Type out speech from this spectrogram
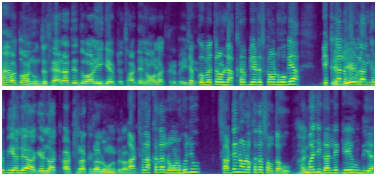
ਆਪਾਂ ਤੁਹਾਨੂੰ ਦਸਹਿਰਾ ਤੇ ਦੀਵਾਲੀ ਗਿਫਟ 9.5 ਲੱਖ ਰੁਪਏ ਦੇ ਚੱਕੋ ਮਿੱਤਰੋ ਲੱਖ ਰੁਪਏ ਡਿਸਕਾਊਂਟ ਹੋ ਗਿਆ। ਇੱਕ ਗੱਲ 1.5 ਹੋਰ ਲੱਖ ਰੁਪਈਆ ਲਿਆ ਕੇ ਲੱਖ 8 ਲੱਖ ਦਾ ਲੋਨ ਕਰਾ 8 ਲੱਖ ਦਾ ਲੋਨ ਹੋ ਜੂ 9.5 ਲੱਖ ਦਾ ਸੌਦਾ ਹਾਂਜੀ। ਭਾਜੀ ਗੱਲ ਇੱਕ ਇਹ ਹੁੰਦੀ ਹੈ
